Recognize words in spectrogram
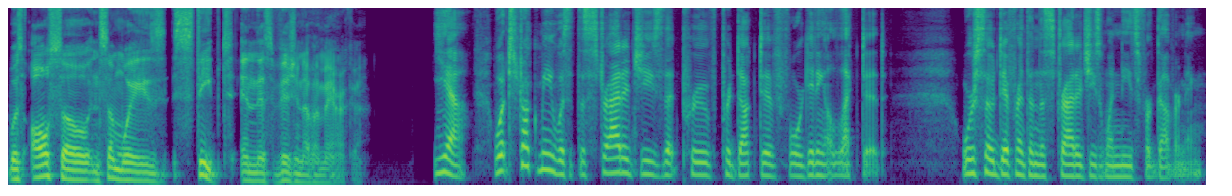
was also in some ways steeped in this vision of America. Yeah. What struck me was that the strategies that proved productive for getting elected were so different than the strategies one needs for governing.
